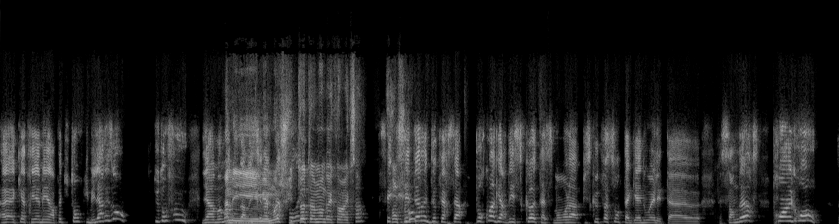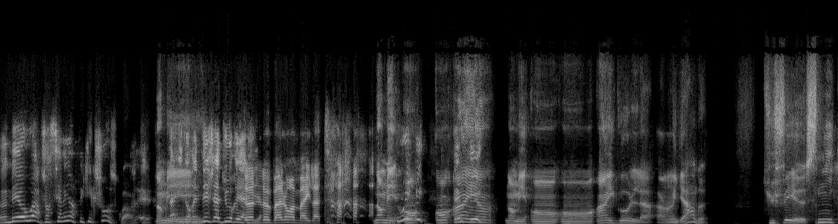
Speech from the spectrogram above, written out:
à quatrième et un. En fait, tu t'en, mais il a raison. Tu t'en fous. Il y a un moment Ah, où tu mais, vas mais moi, je suis totalement d'accord avec ça. C'est, dingue de faire ça. Pourquoi garder Scott à ce moment-là? Puisque de toute façon, tu as Ganwell et tu as Sanders. Prends un gros. Euh, mais Howard, j'en sais rien, fais quelque chose. Quoi. Euh, Non, mais, Là, il aurait déjà dû Donne réagir. le ballon à Mailata. non, mais Oui. en, en Mais 1 oui. et 1, non, mais en, en 1 et goal là, à un garde, tu fais euh, sneak,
